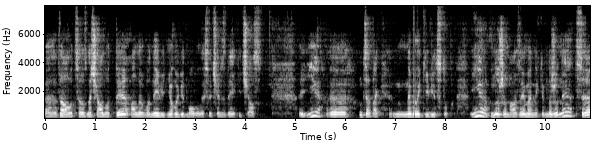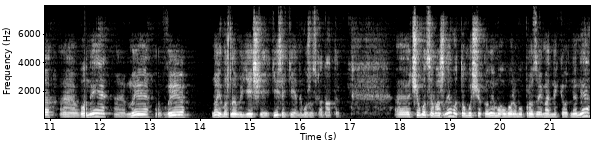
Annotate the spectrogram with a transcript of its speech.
thou, Е, це означало ти, але вони від нього відмовилися через деякий час. І е, ну, це так, невеликий відступ. І множина, займенники множини це е, вони, ми, ви, ну і можливо є ще якісь, які я не можу згадати. Е, Чому це важливо? Тому що коли ми говоримо про займенники однини,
